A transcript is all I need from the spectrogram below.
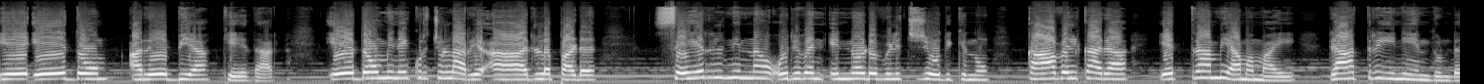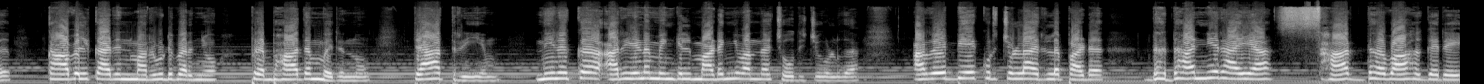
ഏ- ഏതോം അറേബ്യ കേദാർ. ഏതോമിനെ കുറിച്ചുള്ള അറിയ അരുളപ്പാട് സെയറിൽ നിന്ന് ഒരുവൻ എന്നോട് വിളിച്ചു ചോദിക്കുന്നു കാവൽക്കാര എത്രാം യാമമായി രാത്രി ഇനി എന്തുണ്ട്? കാവൽക്കാരൻ മറുപടി പറഞ്ഞു പ്രഭാതം വരുന്നു രാത്രിയും. നിനക്ക് അറിയണമെങ്കിൽ മടങ്ങി വന്ന് ചോദിച്ചുകൊള്ളുക. അറേബ്യയെ കുറിച്ചുള്ള അരുളപ്പാട് ധധാന്യരായ സാർദ്ധവാഹകരെ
